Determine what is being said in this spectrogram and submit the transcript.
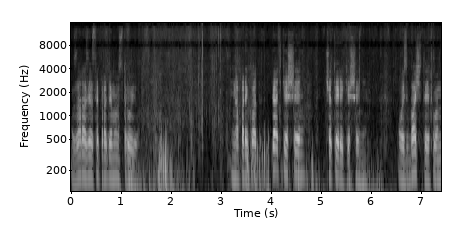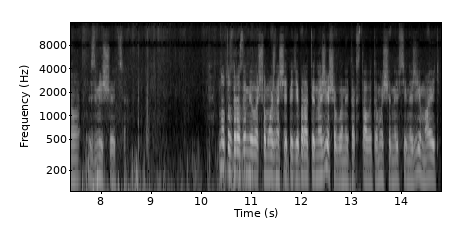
Зараз я це продемонструю. Наприклад, 5 кишень, 4 кишені. Ось бачите, як воно зміщується. Ну, то зрозуміло, що можна ще підібрати ножі, щоб вони так стали, тому що не всі ножі мають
